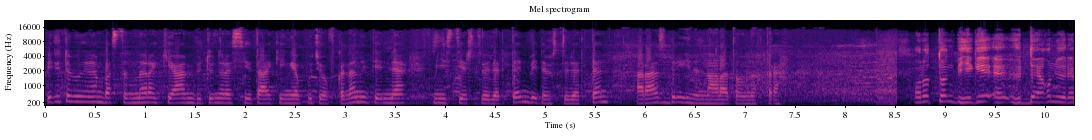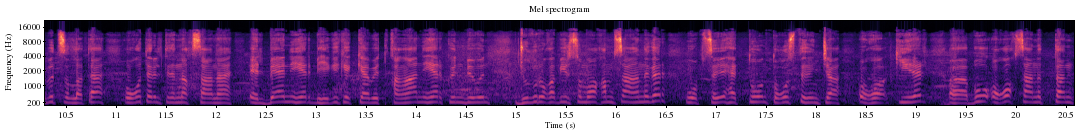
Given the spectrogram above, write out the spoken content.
еті төмігінен бастыңнар океан бүтін Россия кеңе путевканан етенне министерствелерден, ведомствелерден араз бірігінен нарадылынықтыра. Оноттон биһиги үрдәгын үрәбит сыллата ого терилтен аксана элбәни хер биһиги кеккәбит каңан хер күн бүгүн жулуруга бир сумо хамсаһыныгар опсайы хәттон 9 тыгынча ого кирер. Бу ого саныттан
